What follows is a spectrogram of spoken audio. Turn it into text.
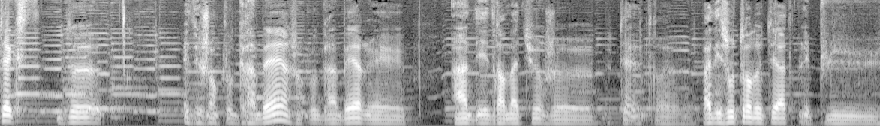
Texte de, est de Jean-Claude Grimbert. Jean-Claude Grimbert est un des dramaturges, peut-être, euh, un des auteurs de théâtre les plus,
